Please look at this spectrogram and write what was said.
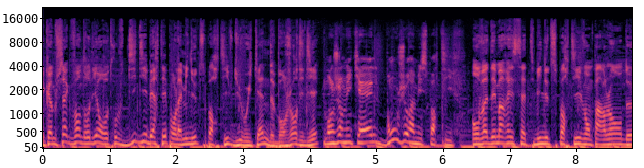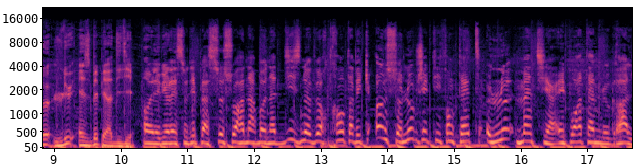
Et comme chaque vendredi, on retrouve Didier Berthet pour la minute sportive du week-end. Bonjour Didier. Bonjour Mickaël, bonjour amis sportifs. On va démarrer cette minute sportive en parlant de l'USBPA Didier. Oh, les Violets se déplacent ce soir à Narbonne à 19h30 avec un seul objectif en tête, le maintien. Et pour atteindre le Graal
